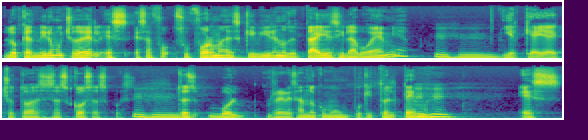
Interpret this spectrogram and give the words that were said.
lo que admiro mucho de él es esa su forma de escribir en los detalles y la bohemia. Y el que haya hecho todas esas cosas, pues. Entonces, regresando como un poquito al tema es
